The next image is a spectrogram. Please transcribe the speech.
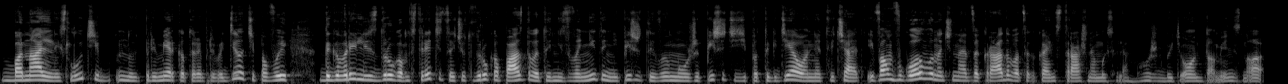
банальный случай, ну, пример, который я приводила, типа, вы договорились с другом встретиться, и что-то друг опаздывает, и не звонит, и не пишет, и вы ему уже пишете, типа, ты где, а он не отвечает, и вам в голову начинает закрадываться какая-нибудь страшная мысль, а может быть, он там, я не знаю,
